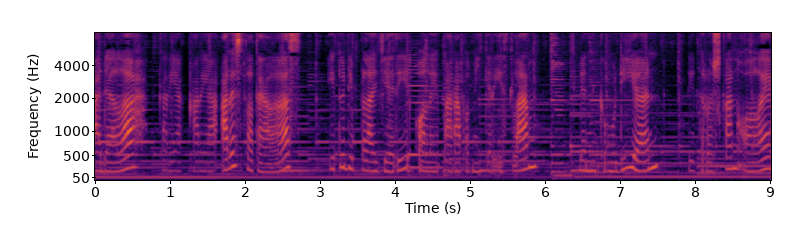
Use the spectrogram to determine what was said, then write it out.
adalah karya-karya Aristoteles itu dipelajari oleh para pemikir Islam dan kemudian diteruskan oleh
